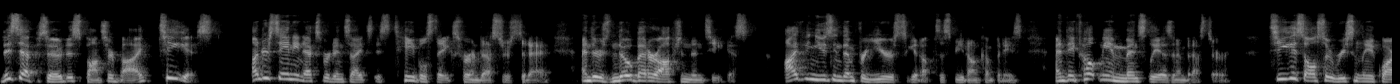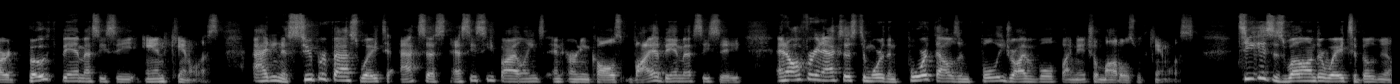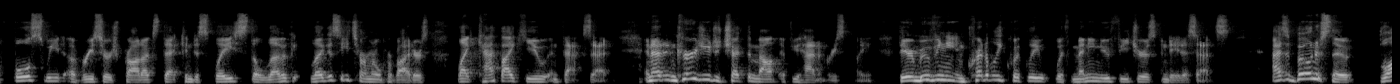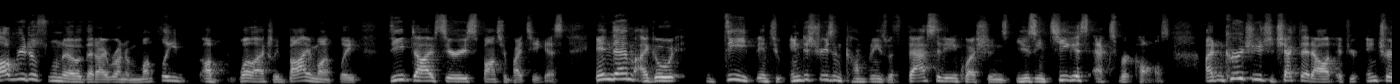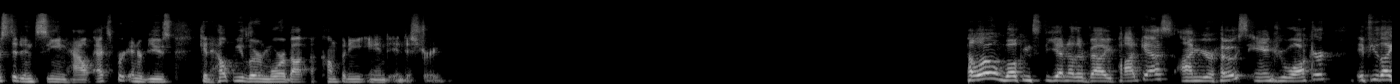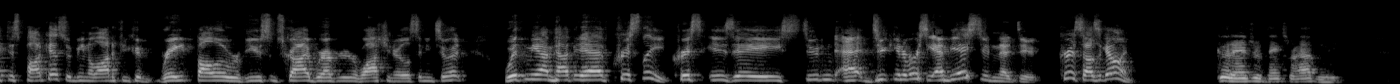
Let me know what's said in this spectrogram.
This episode is sponsored by Tegus. Understanding expert insights is table stakes for investors today, and there's no better option than Tegus. I've been using them for years to get up to speed on companies, and they've helped me immensely as an investor. Tegus also recently acquired both BAM SEC and Canalyst, adding a super fast way to access SEC filings and earning calls via BAM SEC and offering access to more than 4,000 fully drivable financial models with Canalyst. Tegus is well on their way to building a full suite of research products that can displace the leg- legacy terminal providers like CapIQ and FactSet. And I'd encourage you to check them out if you hadn't recently. They are moving incredibly quickly with many new features and data sets. As a bonus note, blog readers will know that I run a monthly, uh, well, actually bi monthly deep dive series sponsored by Tegus. In them, I go deep into industries and companies with fascinating questions using Tegus expert calls. I'd encourage you to check that out if you're interested in seeing how expert interviews can help you learn more about a company and industry. Hello and welcome to the Yet Another Value podcast. I'm your host, Andrew Walker. If you like this podcast, it would mean a lot if you could rate, follow, review, subscribe wherever you're watching or listening to it. With me, I'm happy to have Chris Lee. Chris is a student at Duke University, MBA student at Duke. Chris, how's it going? Good, Andrew. Thanks for having me.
